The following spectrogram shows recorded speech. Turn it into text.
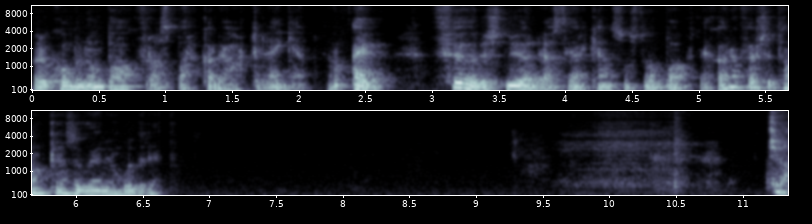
og det kommer noen bakfra og sparker deg hardt i leggen. Au! Før du snur deg og ser hvem som står bak deg, hva er den første tanken som går inn i hodet ditt? Tja,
